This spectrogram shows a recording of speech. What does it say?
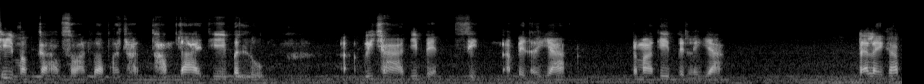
ที่มากล่าวสอนบอกพระธรรมทำได้ที่บรรลุอะวิชาที่เป็นสิทธิ์เป็นระยะ สมาธิเป็นระยะ และอะไรครับ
